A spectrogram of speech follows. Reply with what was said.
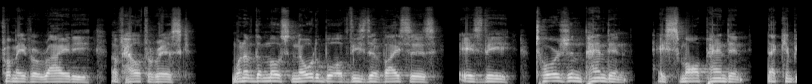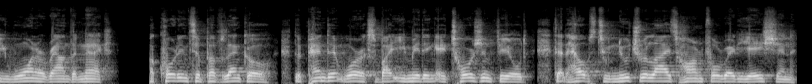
from a variety of health risks. One of the most notable of these devices is the torsion pendant, a small pendant that can be worn around the neck. According to Pavlenko, the pendant works by emitting a torsion field that helps to neutralize harmful radiation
